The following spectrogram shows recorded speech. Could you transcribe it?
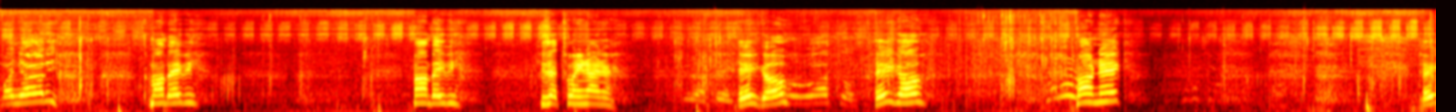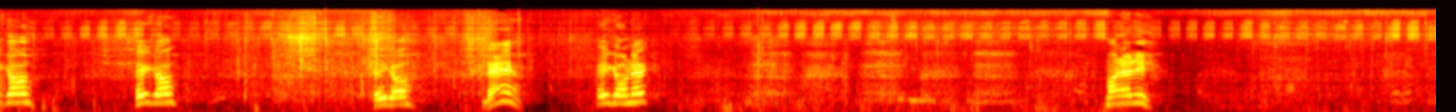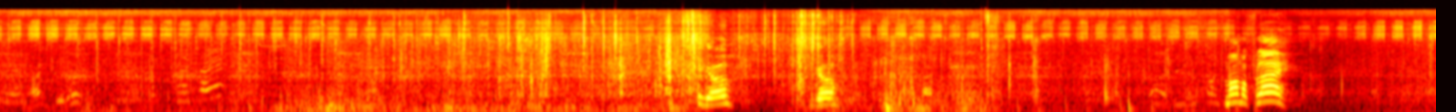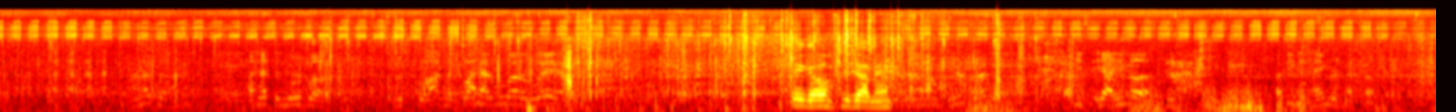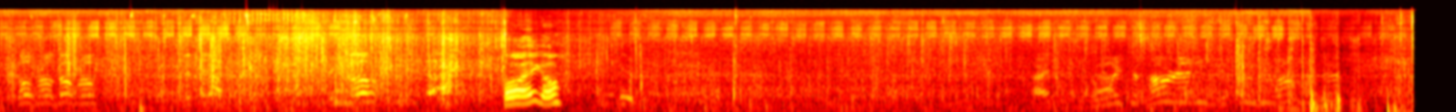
Come on, Yachty. Come on, baby. Come on, baby. Use that 29er. There you go. There you go. Come on, Nick. There you go. There you go. There you go. Damn. There you go, Nick. Come on, Eddie. Here you go. Here you go. Mama fly. I had to move, uh, move fly. Had to move out of the way. There you go. Good job, man. He's, yeah, he's a. His, I think his hanger's messed up. Go, bro, go, bro. Oh, there you go. Don't waste your power, Eddie.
